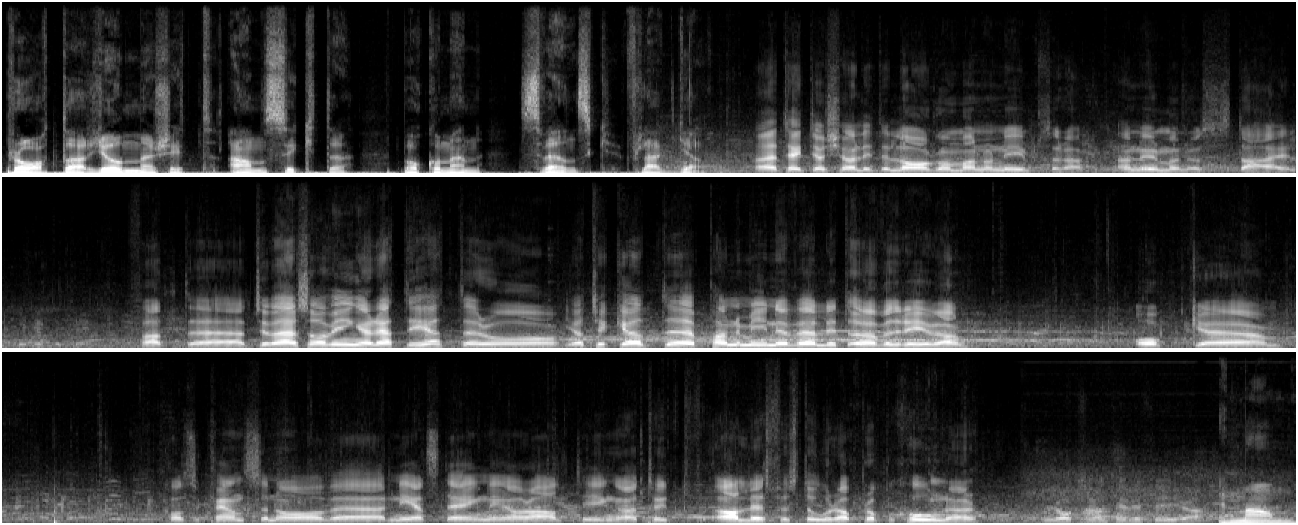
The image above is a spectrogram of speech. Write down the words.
pratar gömmer sitt ansikte bakom en svensk flagga. Ja, jag tänkte jag kör lite lagom anonymt sådär. Anonymous style. För att eh, tyvärr så har vi inga rättigheter och jag tycker att eh, pandemin är väldigt överdriven. Och eh, konsekvenserna av eh, nedstängningar och allting har tyckt alldeles för stora proportioner. Är du också från TV4? En man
